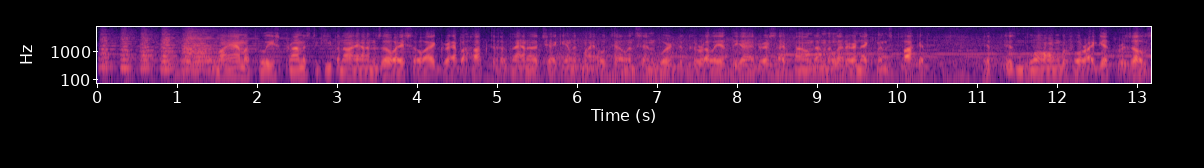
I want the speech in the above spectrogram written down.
The Miami police promised to keep an eye on Zoe, so I grab a hop to Havana, check in at my hotel, and send word to Corelli at the address I found on the letter in Ekman's pocket. It isn't long before I get results.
